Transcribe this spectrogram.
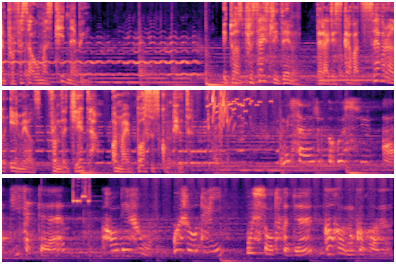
and Professor Omar's kidnapping? It was precisely then that I discovered several emails from the JETA on my boss's computer. Message reçu à 17h. Rendez-vous aujourd'hui au centre de Gorom Gorom.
